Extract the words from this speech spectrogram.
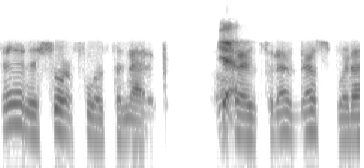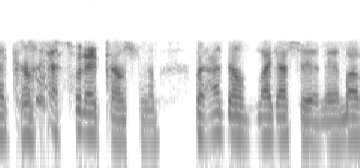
fan is short for fanatic. Yeah. Okay, so that that's where that comes. That's where that comes from. But I don't, like I said, man, my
